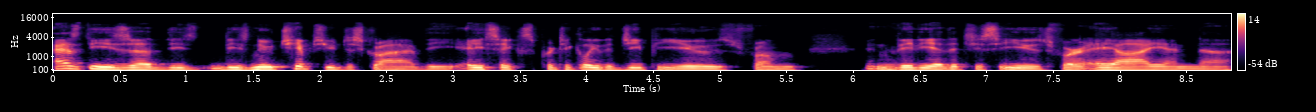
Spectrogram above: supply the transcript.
As these uh, these these new chips you described, the ASICs, particularly the GPUs from NVIDIA that you see used for AI and uh,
